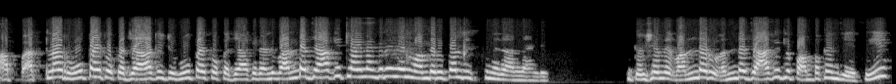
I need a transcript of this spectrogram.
అప్- అట్లా రూపాయికి ఒక జాకెట్ రూపాయికి ఒక జాకెట్ అండి. వంద జాకెట్లు అయినాకనే నేను వంద రూపాయలు తీసుకునేదాన్ని అండి. ఇంక విషయం వంద వంద జాకెట్లు పంపకం చేసి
